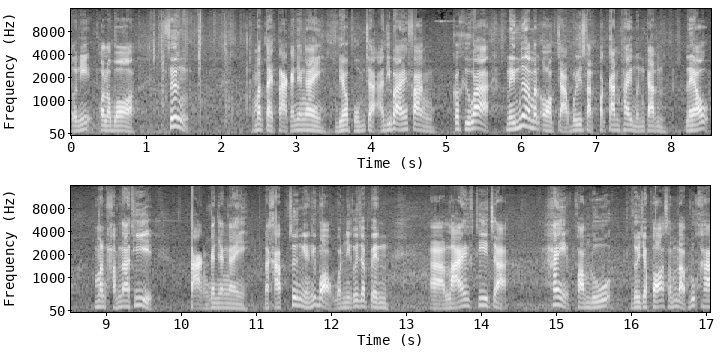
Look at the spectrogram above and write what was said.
ตัวนี้พรบซึ่งมันแตกต่างกันยังไง เดี๋ยวผมจะอธิบายให้ฟังก็คือว่าในเมื่อมันออกจากบริษัทประกันภัยเหมือนกัน แล้วมันทำหน้าที่ต่างกันยังไงนะครับ ซึ่งอย่างที่บอกวันนี้ก็จะเป็นไลฟ์ที่จะให้ความรู้โดยเฉพาะสำหรับลูกค้า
